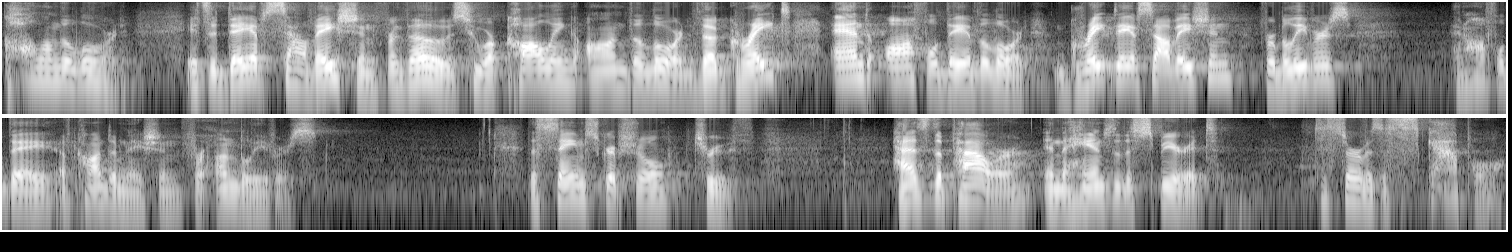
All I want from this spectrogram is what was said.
Call on the Lord. It's a day of salvation for those who are calling on the Lord. The great and awful day of the Lord. Great day of salvation for believers, an awful day of condemnation for unbelievers the same scriptural truth, has the power in the hands of the Spirit to serve as a scalpel,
